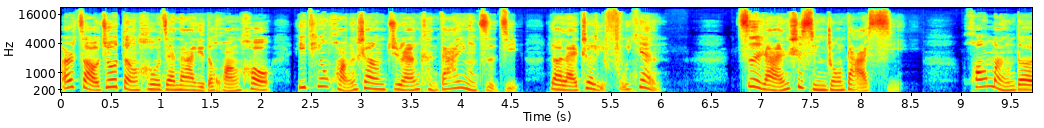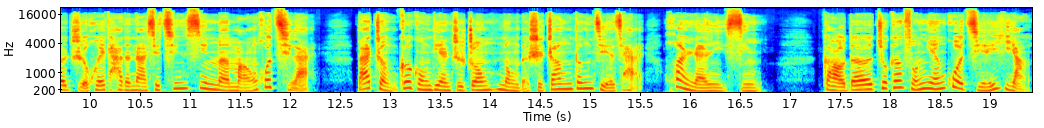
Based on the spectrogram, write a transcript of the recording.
而早就等候在那里的皇后，一听皇上居然肯答应自己要来这里赴宴，自然是心中大喜。慌忙的指挥他的那些亲信们忙活起来，把整个宫殿之中弄得是张灯结彩、焕然一新，搞得就跟逢年过节一样，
